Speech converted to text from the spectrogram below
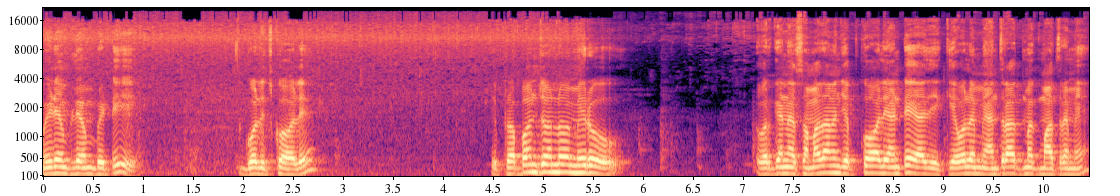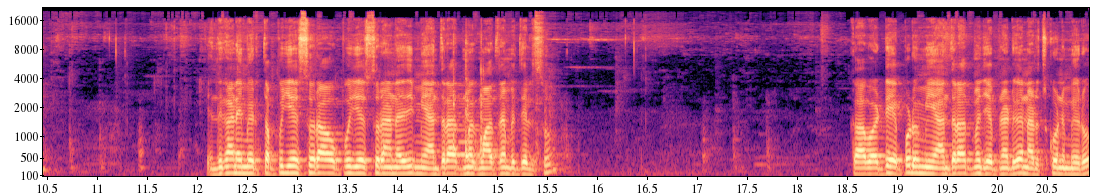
మీడియం ఫ్లేమ్ పెట్టి గోలించుకోవాలి. ఈ ప్రపంచంలో మీరు ఎవరికైనా సమాధానం చెప్పుకోవాలి అంటే అది కేవలం మీ అంతరాత్మకు మాత్రమే. ఎందుకంటే మీరు తప్పు చేస్తురా ఉప్పు చేస్తురా అనేది మీ అంతరాత్మకు మాత్రమే తెలుసు. కాబట్టి ఎప్పుడు మీ అంతరాత్మ చెప్పినట్టుగా నడుచుకోండి మీరు.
